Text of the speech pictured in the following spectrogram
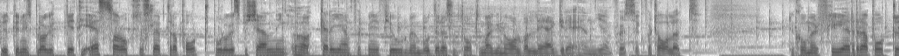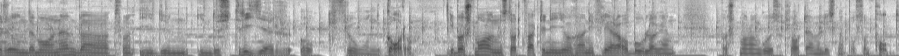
Utbildningsbolaget BTS har också släppt rapport. Bolagets försäljning ökade jämfört med i fjol men både resultat och marginal var lägre än jämförelsekvartalet. Det kommer fler rapporter under morgonen, bland annat från Idun Industrier och från Garo. I Börsmorgon med start kvart i nio hör ni flera av bolagen. Börsmorgon går såklart även att lyssna på som podd.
